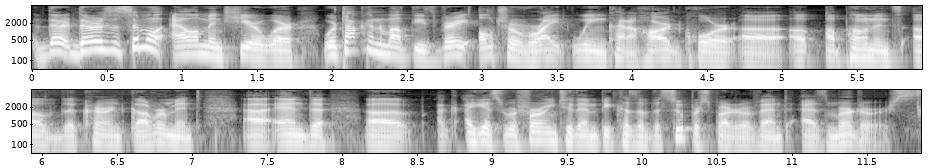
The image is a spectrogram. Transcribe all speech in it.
there there is a similar element here where we're talking about these very ultra right wing kind of hardcore uh, opponents of the current government, uh, and uh, I guess referring to them because of the super spreader event as murderers.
